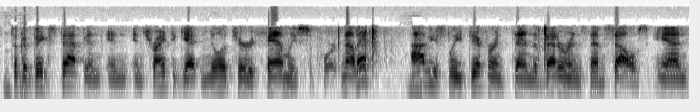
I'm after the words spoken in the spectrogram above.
mm-hmm. took a big step in, in, in trying to get military families support. Now, that's obviously different than the veterans themselves. And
